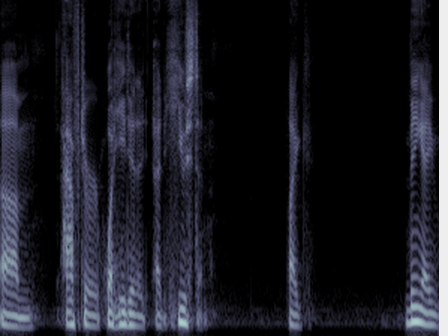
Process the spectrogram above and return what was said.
Um, after what he did at, at Houston, like being a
